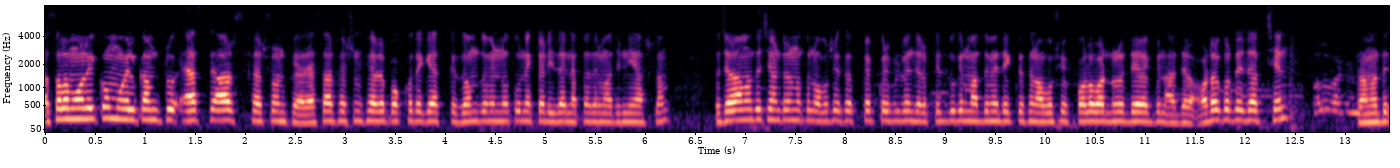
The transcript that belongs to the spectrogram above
আসসালামু আলাইকুম, welcome to S R fashion fair. S R fashion ফেয়ারের পক্ষ থেকে আজকে জমজমের নতুন একটা ডিজাইন আপনাদের মাঝে নিয়ে আসলাম। তো যারা আমাদের চ্যানেলটা নতুন, অবশ্যই সাবস্ক্রাইব করে ফেলবেন। যারা ফেসবুকের মাধ্যমে দেখতেছেন, অবশ্যই ফলো বাটন দিয়ে রাখবেন। আর যারা অর্ডার করতে যাচ্ছেন, তো আমাদের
